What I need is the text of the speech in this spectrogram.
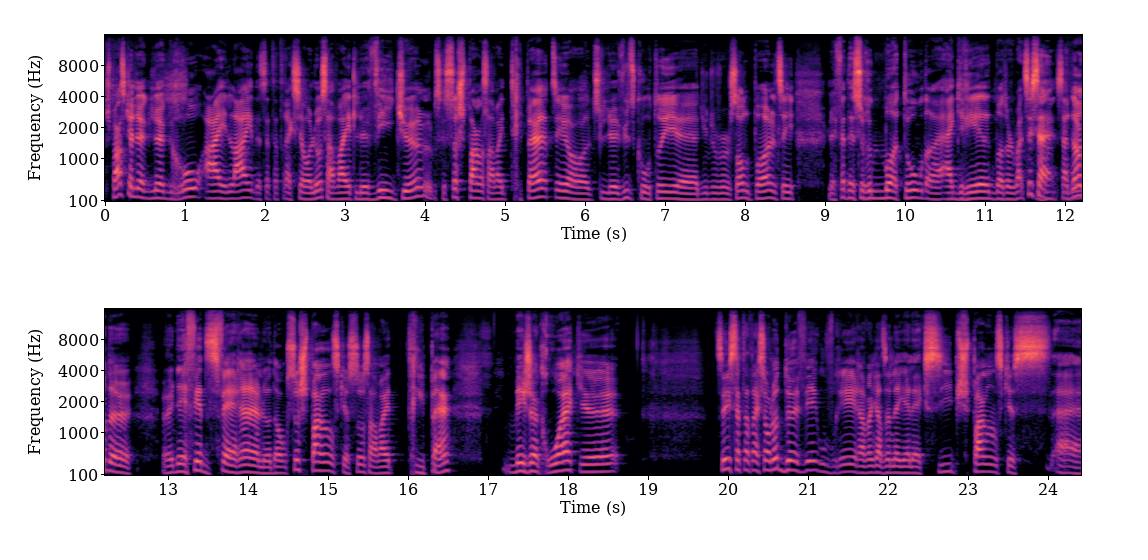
Je pense que le, le gros highlight de cette attraction-là, ça va être le véhicule, parce que ça, je pense, ça va être trippant. Tu sais, on- tu l'as vu du côté euh, d'Universal, Paul, le fait d'être sur une moto dans, à grid, motorbike, tu sais, ça, ça donne un, un effet différent. Là. Donc ça, je pense que ça, ça va être trippant. Mais je crois que tu sais, cette attraction-là devait ouvrir avant Gardien de la Galaxie, puis je pense que euh,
